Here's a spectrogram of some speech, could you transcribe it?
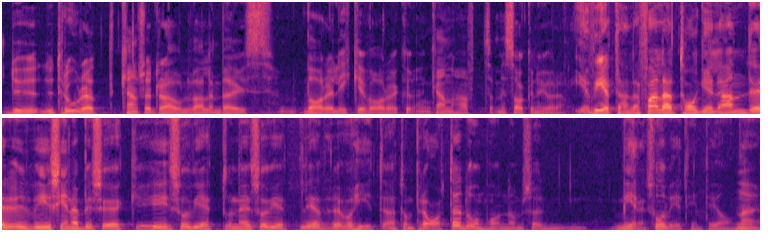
du, du tror att kanske Raoul Wallenbergs vara eller icke vara kan ha haft med saken att göra? Jag vet i alla fall att Tage Erlander vid sina besök i Sovjet och när Sovjetledare var hit, att de pratade om honom. Så mer än så vet inte jag. Nej.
